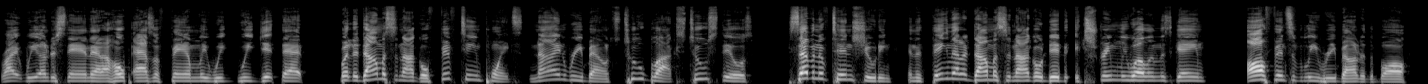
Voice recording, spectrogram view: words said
Right? We understand that. I hope as a family we we get that. But Adama Sanogo, 15 points, nine rebounds, two blocks, two steals, seven of 10 shooting. And the thing that Adama Sanogo did extremely well in this game, offensively rebounded the ball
